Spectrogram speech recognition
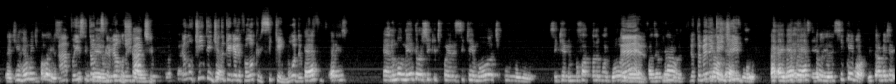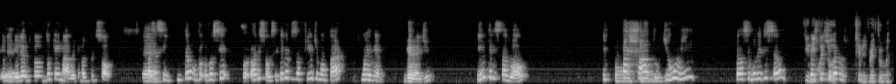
O Edinho realmente falou isso. Ah, foi isso então que ele escreveu no chat? eu comentário. Eu não tinha entendido o que que ele falou, que ele se queimou. Deu... É, era isso. É, no momento eu achei que tipo, ele se queimou, tipo, se queimou falando alguma coisa, É. fazendo alguma coisa. Eu também não Não, entendi. Tipo, A, a ideia Mas foi ele- essa, ele, ele se queimou. Literalmente, ele, É. ele falou do queimado, queimado por sol. é, Mas assim, então vo- você, olha só, você teve o desafio de montar um evento grande, interestadual e taxado de ruim pela segunda edição. Que nem foi tua. Que nem foi tua.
